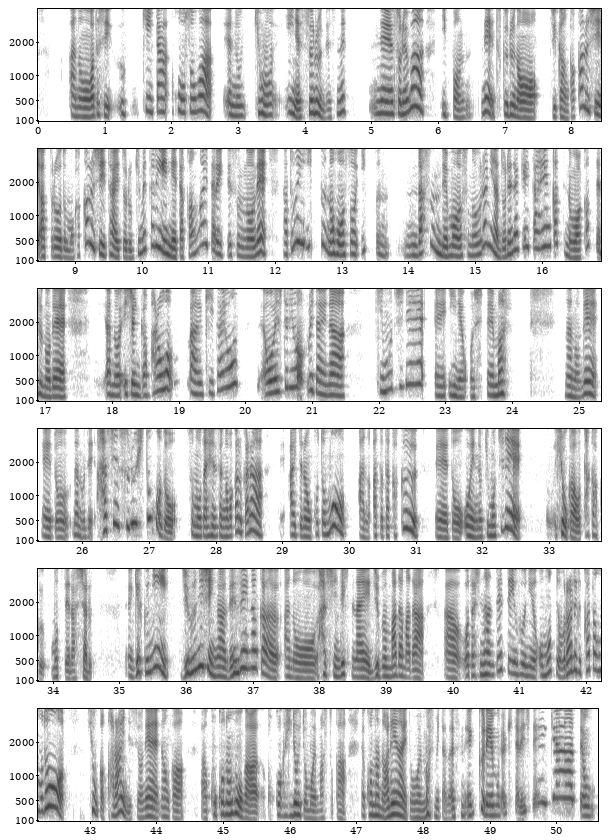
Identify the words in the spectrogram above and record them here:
あの、私、聞いた放送は、あの、基本いいねするんですね。で、それは1本ね、作るの時間かかるし、アップロードもかかるし、タイトル決めたり、ネタ考えたりってするので、たとえ1分の放送1分出すんでも、その裏にはどれだけ大変かっていうの分かってるので、あの、一緒に頑張ろう、あ、聞いたよ、応援してるよ、みたいな気持ちで、えー、いいねを押してます。なので、えっ、ー、と、なので、発信する人ほどその大変さが分かるから、相手のこともあの温かく、えーと、応援の気持ちで評価を高く持ってらっしゃる。逆に自分自身が全然なんかあの発信できてない自分まだまだあ私なんてっていうふうに思っておられる方ほど評価辛いんですよね。なんかあここの方がここがひどいと思いますとかこんなのありえないと思いますみたいなですね クレームが来たりしてキャーって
